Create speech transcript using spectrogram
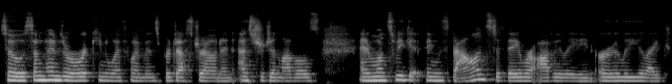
So sometimes we're working with women's progesterone and estrogen levels. And once we get things balanced, if they were ovulating early, like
